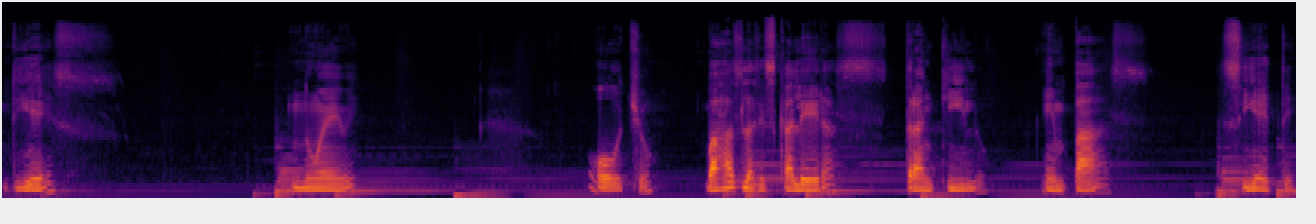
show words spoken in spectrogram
Diez, nueve, ocho, Bajas las escaleras tranquilo, en paz. Siete,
